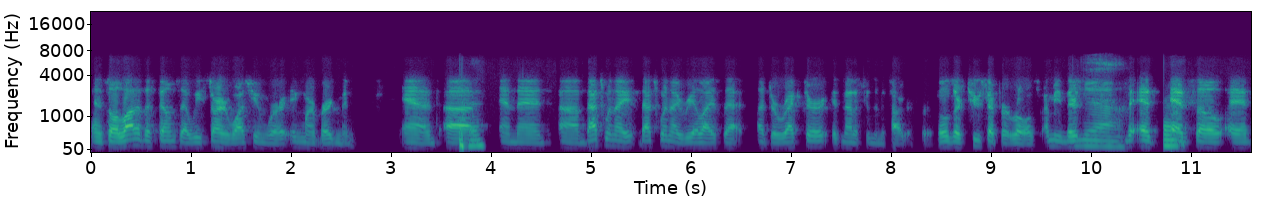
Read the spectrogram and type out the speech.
and so a lot of the films that we started watching were ingmar bergman and uh Okay. and then um, that's when i that's when i realized that a director is not a cinematographer those are two separate roles i mean there's Yeah. and, Right. and so and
